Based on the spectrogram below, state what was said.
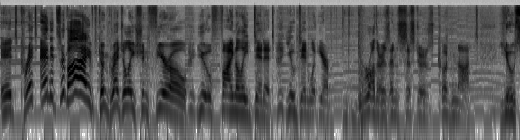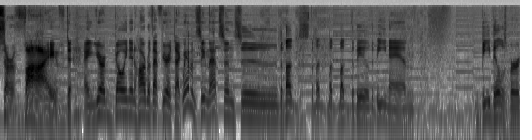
It crit and it survived! Congratulations, Fearow! You finally did it! You did what your brothers and sisters could not. You survived! And you're going in hard with that Fury attack. We haven't seen that since uh, the bugs. The bug, bug, bug, the bee, the bee man. B. Billsburg.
